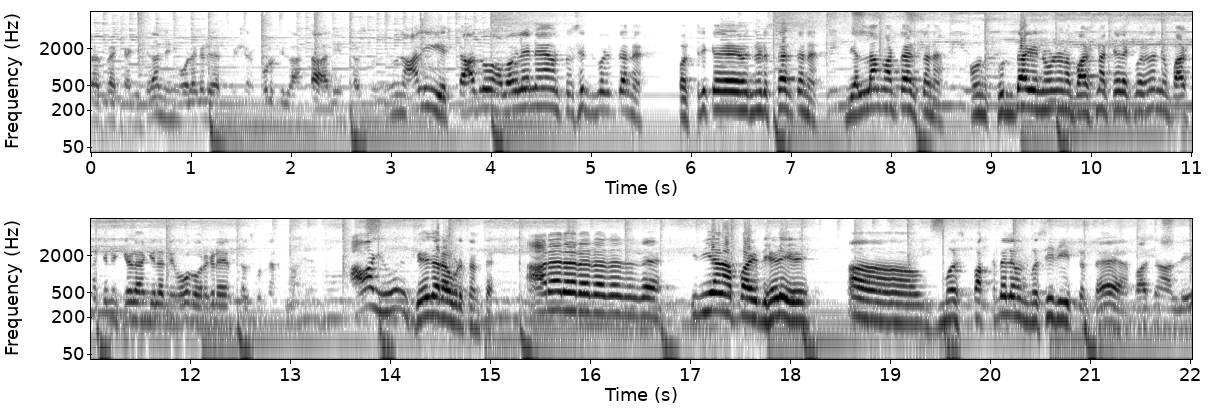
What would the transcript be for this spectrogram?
ತರಬೇಕಾಗಿದ್ದಿಲ್ಲ ನಿನ್ಗೆ ಒಳಗಡೆ ಅಡ್ಮಿಷನ್ ಕೊಡ್ತಿಲ್ಲ ಅಂತ ಅಲ್ಲಿ ಕಳಿಸ್ಬೋದು ಇವನು ಅಲ್ಲಿ ಎಷ್ಟಾದರೂ ಅವಾಗಲೇ ಅವ್ನು ಪ್ರಸಿದ್ಧಿ ಬರೀತಾನೆ, ಪತ್ರಿಕೆ ನಡೆಸ್ತಾ ಇರ್ತಾನೆ, ಇದೆಲ್ಲ ಮಾಡ್ತಾ ಇರ್ತಾನೆ. ಅವ್ನು ಖುದ್ದಾಗಿ ನೋಡೋಣ, ಭಾಷಣ ಕೇಳಕ್ಕೆ ಬರೋಣ, ನೀವು ಭಾಷಣ ಕೇಳೋಂಗಿಲ್ಲ, ನೀವು ಹೋಗಿ ಹೊರಗಡೆ ಅಂತ ಕಳಿಸ್ಬಿಡ್ತಾನೆ ಆವಾಗ ಇವನು ಬೇಜಾರಾಗ್ಬಿಡ್ತಂತೆ ಆರಾರೇ ಇದೇನಪ್ಪ ಇದು ಹೇಳಿ ಮಸ್ ಪಕ್ಕದಲ್ಲೇ ಒಂದು ಮಸೀದಿ ಇತ್ತಂತೆ ಭಾಷಣ ಅಲ್ಲಿ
